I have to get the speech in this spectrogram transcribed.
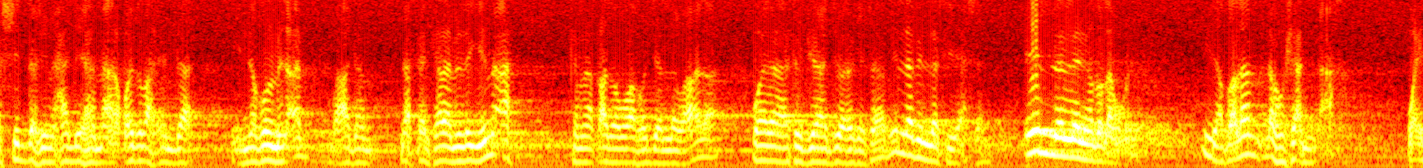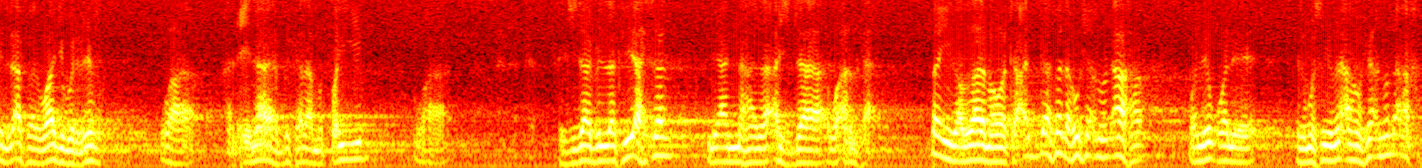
الشدة في محلها مع القدرة عند عند ظلم العبد وعدم نفع الكلام اللين معه كما قال الله جل وعلا ولا تجادل على الكتاب إلا بالتي أحسن إلا الذين ظلموا إذا ظلم له شأن آخر وإلا فالواجب الرفق والعناية بالكلام الطيب والجدال بالتي أحسن لأن هذا أجدى وأنفع. فإذا ظلم وتعدى فله شأن آخر وللمسلم معه شأن آخر.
